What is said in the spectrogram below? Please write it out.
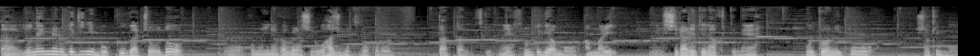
あ、4年目の時に僕がちょうど、この田舎暮らしを始めたところだったんですけどね、その時はもうあんまり知られてなくてね、本当にこう、鮭も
